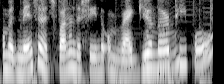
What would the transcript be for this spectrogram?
omdat mensen het spannender vinden om regular Mhm. people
